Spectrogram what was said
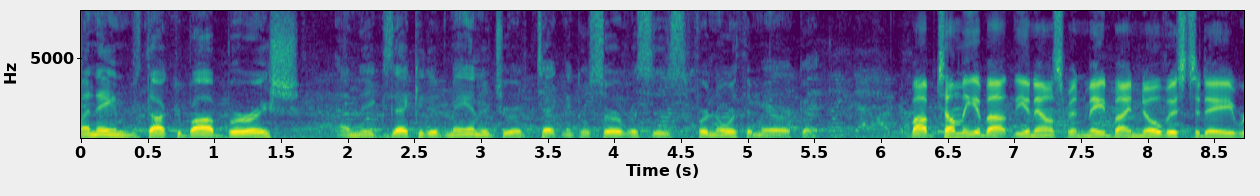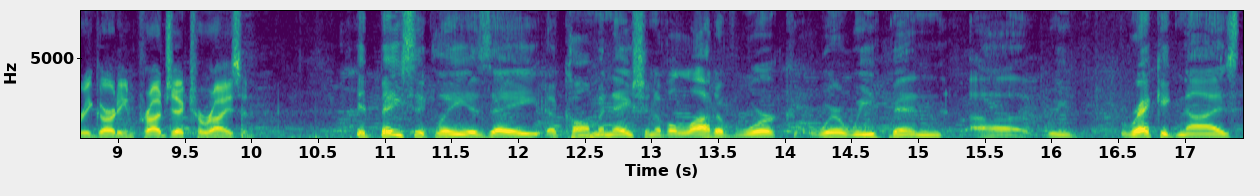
My name is Dr. Bob Buresh. I'm the Executive Manager of Technical Services for North America. Bob, tell me about the announcement made by Novus today regarding Project Horizon. It basically is a, a culmination of a lot of work where we've been, uh, we've recognized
